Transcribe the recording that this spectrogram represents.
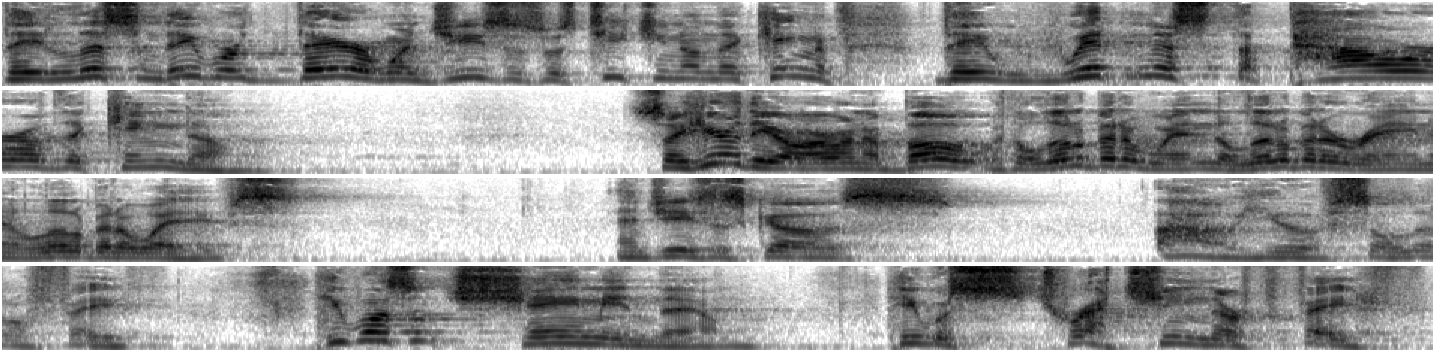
They listened. They were there when Jesus was teaching on the kingdom. They witnessed the power of the kingdom. So here they are on a boat with a little bit of wind, a little bit of rain, and a little bit of waves. And Jesus goes, Oh, you have so little faith. He wasn't shaming them. He was stretching their faith.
